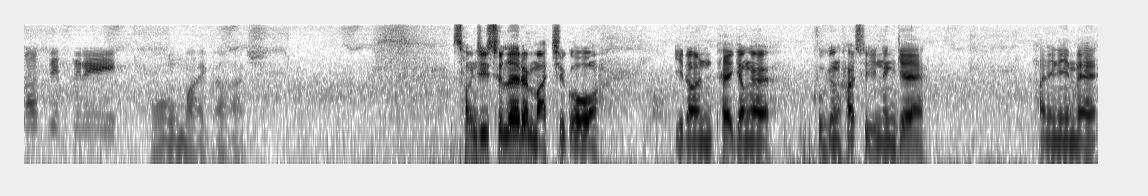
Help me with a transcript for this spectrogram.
Love. 오 마이 갓. 성지 순례를 마치고 이런 배경을 구경할 수 있는 게 하느님의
